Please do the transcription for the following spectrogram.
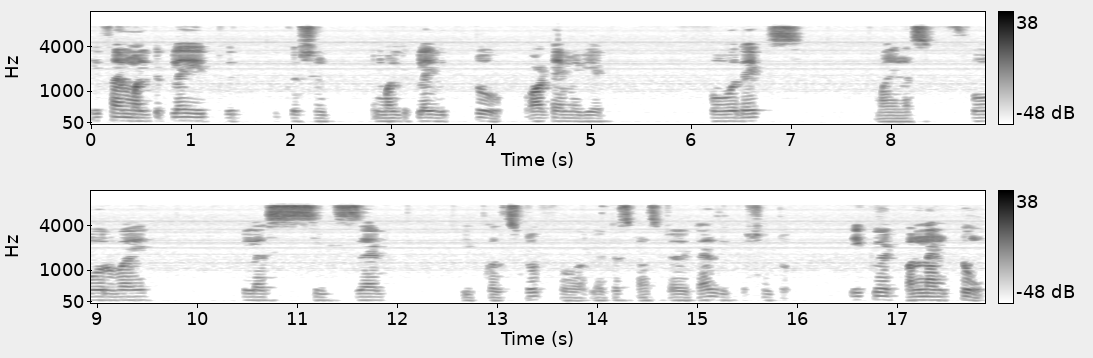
If I multiply it with equation multiply with 2 what I may get? 4x minus 4y plus 6z equals to 4 let us consider it as equation 2 equate 1 and 2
